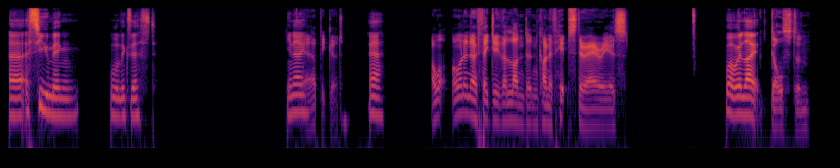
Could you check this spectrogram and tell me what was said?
uh, assuming will exist. You know, Yeah, that'd be good. yeah. I want, I want to know if they do the London kind of hipster areas. Well, we're like, Dalston.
